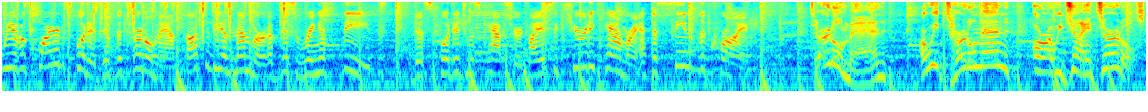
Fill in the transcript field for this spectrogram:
We have acquired footage of the Turtle Man thought to be a member of this ring of thieves. This footage was captured by a security camera at the scene of the crime. Turtle Man? Are we turtle men or are we giant turtles?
